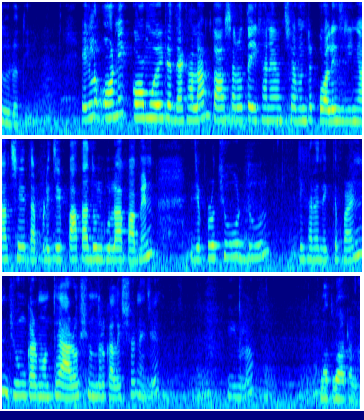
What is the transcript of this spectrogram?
দুই রতি এগুলো অনেক কম ওয়েটে দেখালাম। তাছাড়াও তো এখানে হচ্ছে আমাদের কলেজ রিং আছে তারপরে যে পাতা দুলগুলা পাবেন যে প্রচুর দুল। এখানে দেখতে পারেন ঝুমকার মধ্যে আরও সুন্দর কালেকশন এই যে এইগুলো মাত্র আট আনা।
